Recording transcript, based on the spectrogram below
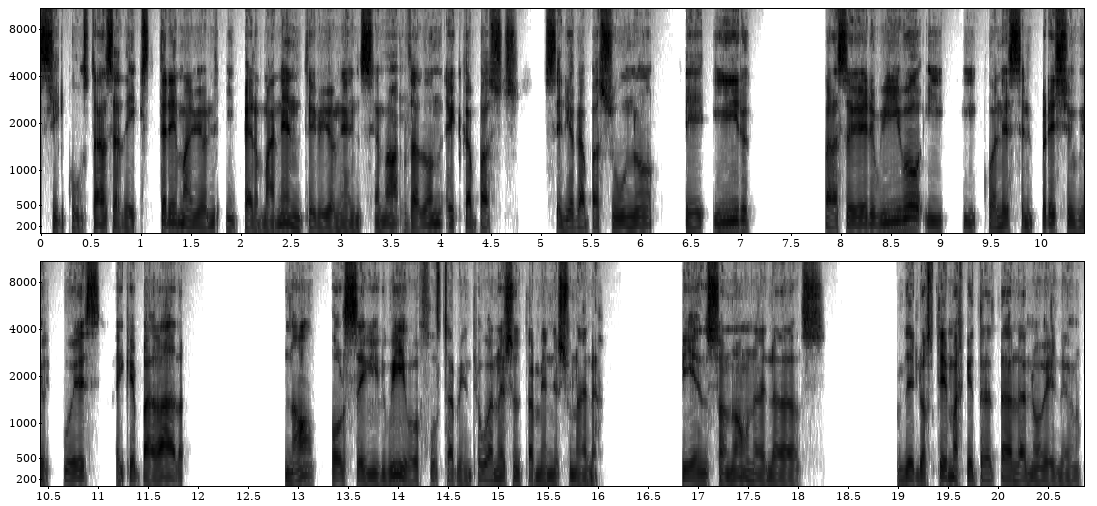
circunstancias de extrema y permanente violencia, ¿no? Hasta dónde es capaz, sería capaz uno de ir para seguir vivo y, y cuál es el precio que después hay que pagar, ¿no? Por seguir vivo, justamente. Bueno, eso también es una de las, pienso, ¿no? Una de las, de los temas que trata la novela, ¿no?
